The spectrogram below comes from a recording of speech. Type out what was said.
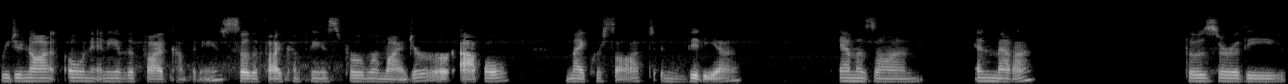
we do not own any of the five companies. So the five companies, for reminder, are Apple, Microsoft, Nvidia, Amazon, and Meta. Those are the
